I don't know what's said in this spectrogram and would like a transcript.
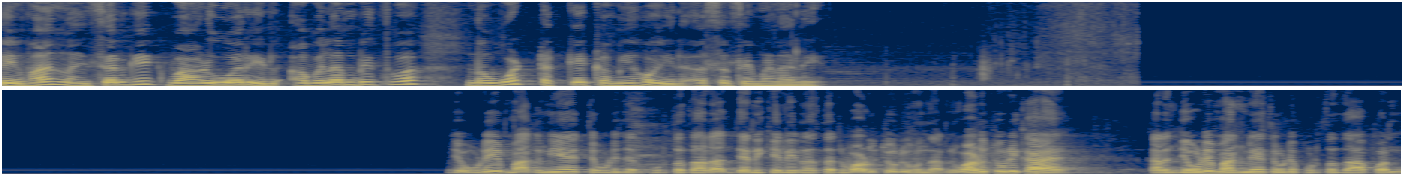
तेव्हा नैसर्गिक वाळूवरील अवलंबित्व नव्वद टक्के कमी होईल असं ते म्हणाले. जेवढी मागणी आहे तेवढी जर पूर्तता राज्याने केली ना तर वाढू चोरी होणार नाही. वाढू चोरी काय आहे? कारण जेवढी मागणी आहे तेवढी पूर्तता आपण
